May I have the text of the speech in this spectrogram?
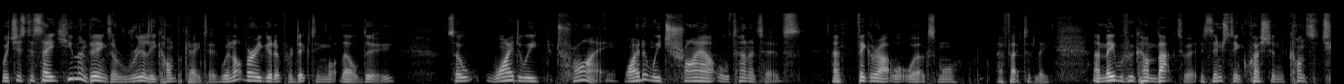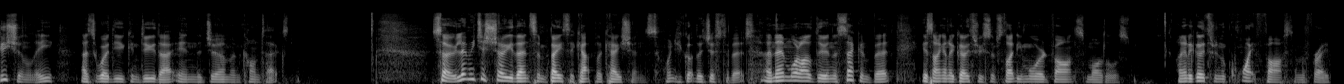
which is to say human beings are really complicated. We're not very good at predicting what they'll do. So why do we try? Why don't we try out alternatives and figure out what works more effectively? And maybe if we come back to it, it's an interesting question constitutionally as to whether you can do that in the German context. So let me just show you then some basic applications once you've got the gist of it. And then what I'll do in the second bit is I'm going to go through some slightly more advanced models. I'm going to go through them quite fast, I'm afraid.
